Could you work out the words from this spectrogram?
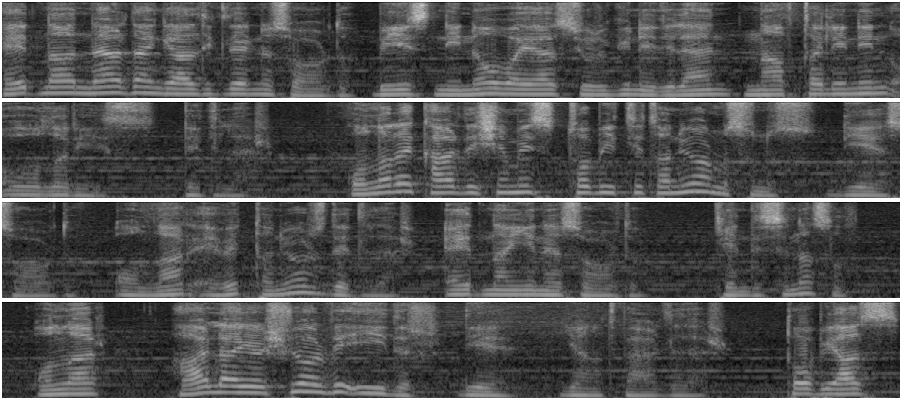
Edna nereden geldiklerini sordu. Biz Ninova'ya sürgün edilen Naftali'nin oğullarıyız dediler. Onlara kardeşimiz Tobit'i tanıyor musunuz diye sordu. Onlar evet tanıyoruz dediler. Edna yine sordu. Kendisi nasıl? Onlar hala yaşıyor ve iyidir diye yanıt verdiler. Tobias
